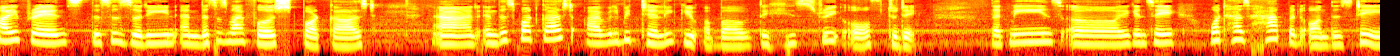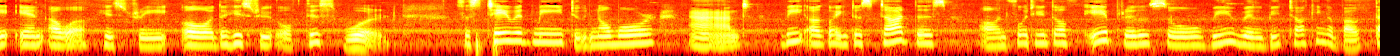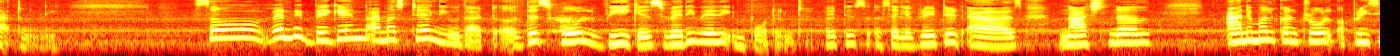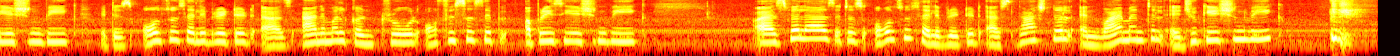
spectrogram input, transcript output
Hi, friends. This is Zareen, and this is my first podcast. And in this podcast, I will be telling you about the history of today. That means uh, you can say what has happened on this day in our history or the history of this world. So, stay with me to know more, and we are going to start this on 14th of April. So, we will be talking about that only. So, when we begin, I must tell you that uh, this whole week is very, very important. It is uh, celebrated as National Animal Control Appreciation Week. It is also celebrated as Animal Control Officers Appreciation Week, as well as it is also celebrated as National Environmental Education Week.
